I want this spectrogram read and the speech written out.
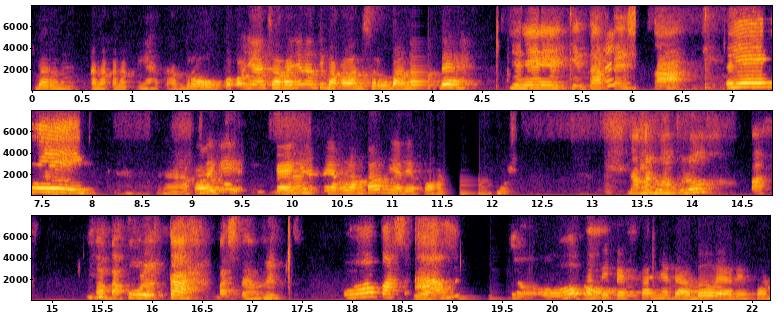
bareng anak-anak IHK Grow. Pokoknya acaranya nanti bakalan seru banget deh. Yeay, kita pesta. yeay Nah, apalagi kayaknya ada yang ulang tahun ya, Devon. Tanggal 20, pap papaku ultah. Pas banget. oh pas Ya. am oh Nanti pestanya double ya, Devon.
